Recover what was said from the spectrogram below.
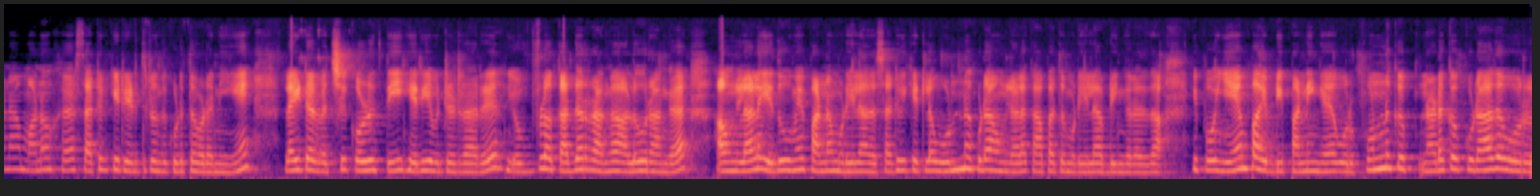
ஆனால் மனோகர் சர்டிஃபிகேட் எடுத்துகிட்டு வந்து கொடுத்த உடனேயே லைட்டர் வச்சு கொளுத்தி எரிய விட்டுடுறாரு. எவ்வளோ கதறாங்க அழுகுறாங்க அவங்களால எதுவுமே பண்ண முடியல. அந்த சர்டிஃபிகேட்டில் ஒன்றை கூட அவங்களால காப்பாற்ற முடியல அப்படிங்கிறது தான் இப்போது ஏன்பா இப்படி பண்ணீங்க? ஒரு பொண்ணுக்கு நடக்கக்கூடாத ஒரு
